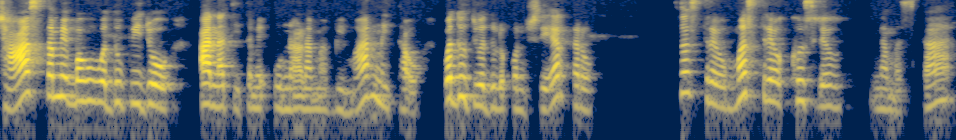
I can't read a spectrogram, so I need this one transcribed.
છાશ તમે બહુ વધુ પીજો, આનાથી તમે ઉનાળામાં બીમાર નહીં થાઓ. વધુથી વધુ લોકોને શેર કરો. સ્વસ્થ રહો, મસ્ત રહો, ખુશ રહો. નમસ્કાર.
